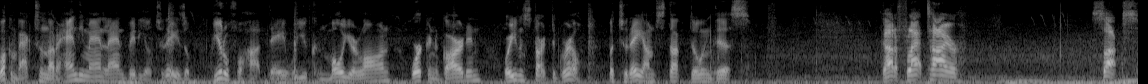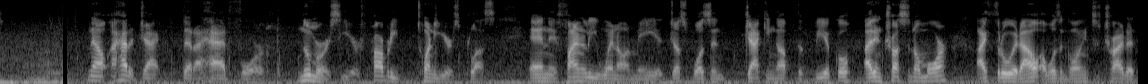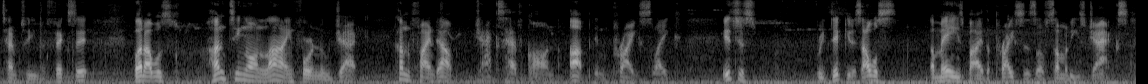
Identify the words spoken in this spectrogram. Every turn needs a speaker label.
Speaker 1: Welcome back to another Handyman Land video. Today is a beautiful hot day where you can mow your lawn, work in the garden, or even start the grill. But today I'm stuck doing this. Got a flat tire. Sucks. Now, I had a jack that I had for numerous years, probably 20 years plus, and it finally went on me. It just wasn't jacking up the vehicle. I didn't trust it no more. I threw it out. I wasn't going to try to attempt to even fix it. But I was hunting online for a new jack. Come to find out, jacks have gone up in price. Like, it's just ridiculous. I was amazed by the prices of some of these jacks.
